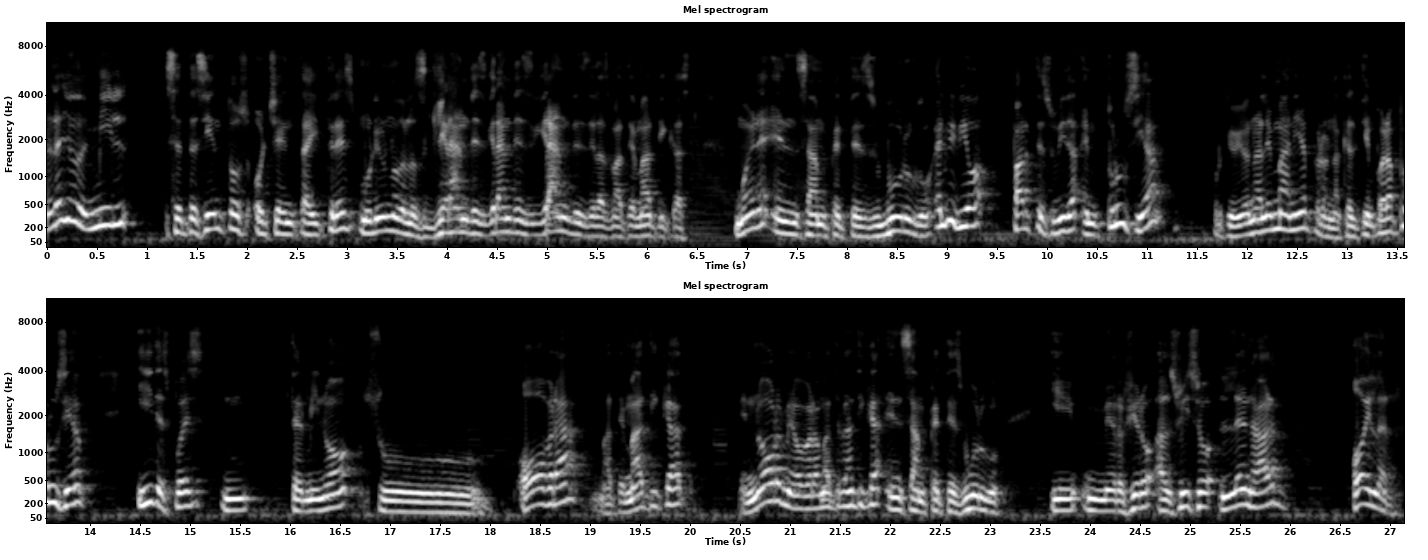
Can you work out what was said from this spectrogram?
el año de 1783 murió uno de los grandes, grandes, grandes de las matemáticas. Muere en San Petersburgo. Él vivió parte de su vida en Prusia, porque vivió en Alemania, pero en aquel tiempo era Prusia, y después mm, terminó su obra matemática, enorme obra matemática, en San Petersburgo. Y me refiero al suizo Leonhard Euler.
